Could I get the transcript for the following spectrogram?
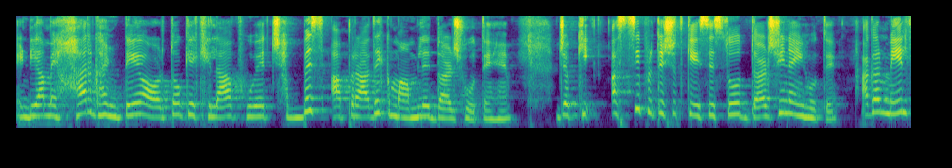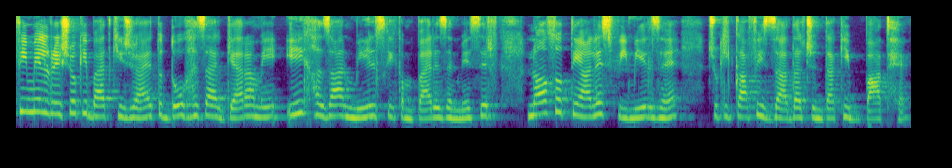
इंडिया में हर घंटे औरतों के खिलाफ हुए 26 आपराधिक मामले दर्ज होते हैं, जबकि 80 प्रतिशत केसेस तो दर्ज ही नहीं होते। अगर मेल फीमेल रेशो की बात की जाए तो 2011 में 1000 मेल्स के कंपैरिजन में सिर्फ़ नौ फीमेल्स हैं, जो कि काफ़ी ज़्यादा चिंता की बात है।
